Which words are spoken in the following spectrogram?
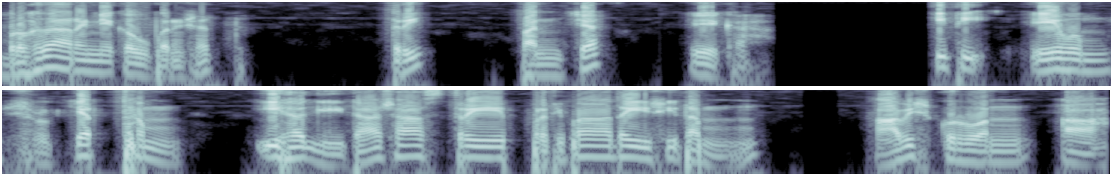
बृहदारण्यक उपनिषत् त्रि पञ्च एकः इति एवम् श्रुत्यर्थम् इह गीताशास्त्रे प्रतिपादयिषितम् आविष्कुर्वन् आह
